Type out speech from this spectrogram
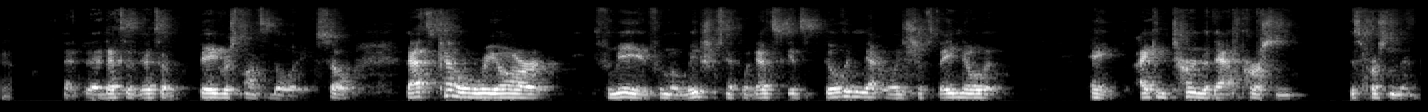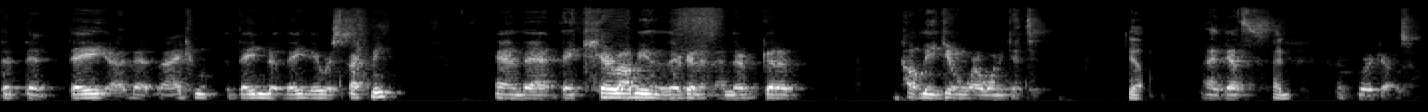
Yeah. That, that's a that's a big responsibility. So that's kind of where we are for me from a leadership standpoint. That's it's building that relationship. So they know that hey, I can turn to that person, this person that that, that they uh, that I can that they they they respect me, and that they care about me, and they're gonna and they're gonna help me get where I want to get to. Yep. I that's and, where it goes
